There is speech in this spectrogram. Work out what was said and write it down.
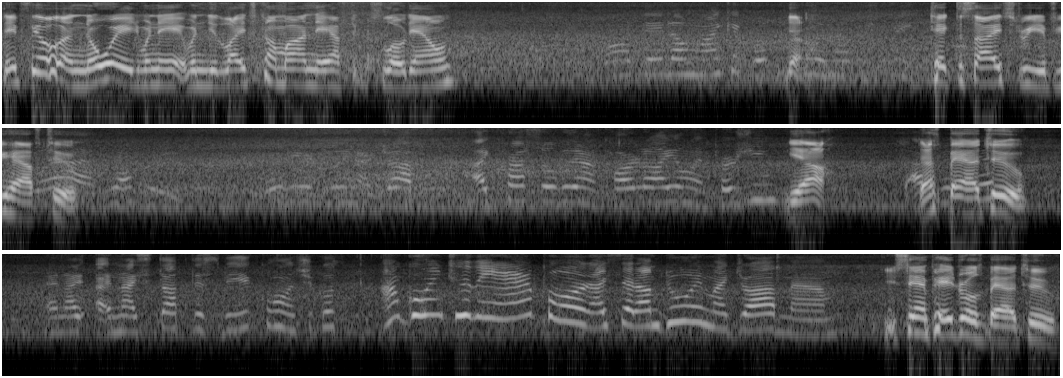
They feel annoyed when they when the lights come on. They have to slow down. They don't like it. Go yeah. street. Take the side street if you have yeah, to. exactly. We're here doing our job. I crossed over there on Carlisle and Pershing. Yeah, that's bad too. And I and I stopped this vehicle and she goes, "I'm going to the airport." I said, "I'm doing my job, ma'am." San Pedro's bad too.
